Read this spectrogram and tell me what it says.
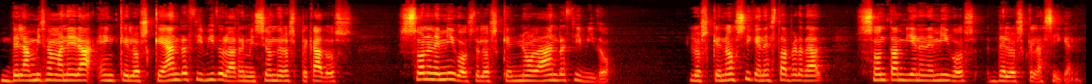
de la misma manera en que los que han recibido la remisión de los pecados son enemigos de los que no la han recibido, los que no siguen esta verdad son también enemigos de los que la siguen.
